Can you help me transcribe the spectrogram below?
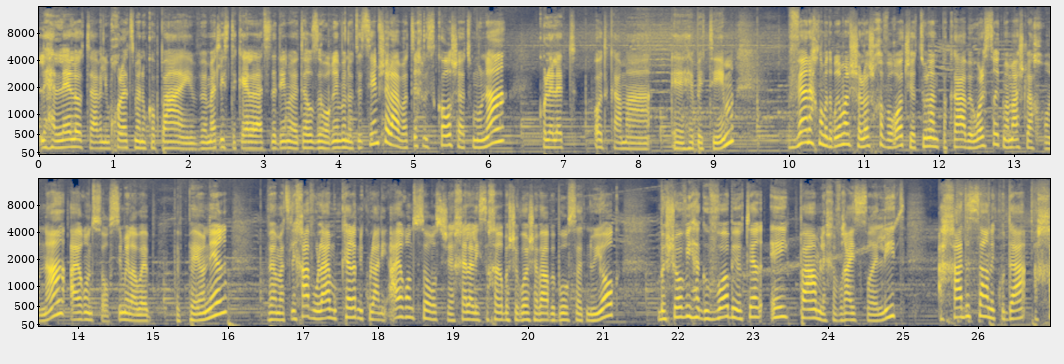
להלל אותה ולמחוא לעצמנו כפיים, ובאמת להסתכל על הצדדים היותר זוהרים ונוצצים שלה, אבל צריך לזכור שהתמונה כוללת עוד כמה אה, היבטים. ואנחנו מדברים על שלוש חברות שיצאו להנפקה בוול סטריט ממש לאחרונה, ironSource, SimilarWeb ו Payoneer, והמצליחה ואולי המוכרת מכולן היא ironSource, שהחלה להיסחר בשבוע שעבר בבורסת ניו יורק, בשווי הגבוה ביותר אי פעם לחברה ישראלית, 11.1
